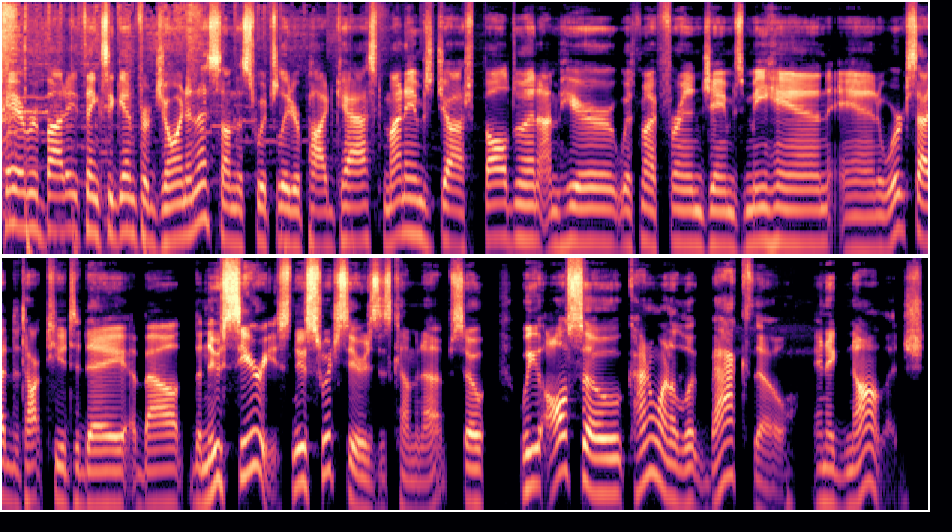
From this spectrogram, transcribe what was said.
Hey, everybody. Thanks again for joining us on the Switch Leader podcast. My name is Josh Baldwin. I'm here with my friend James Meehan, and we're excited to talk to you today about the new series, new Switch series is coming up. So, we also kind of want to look back, though, and acknowledge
